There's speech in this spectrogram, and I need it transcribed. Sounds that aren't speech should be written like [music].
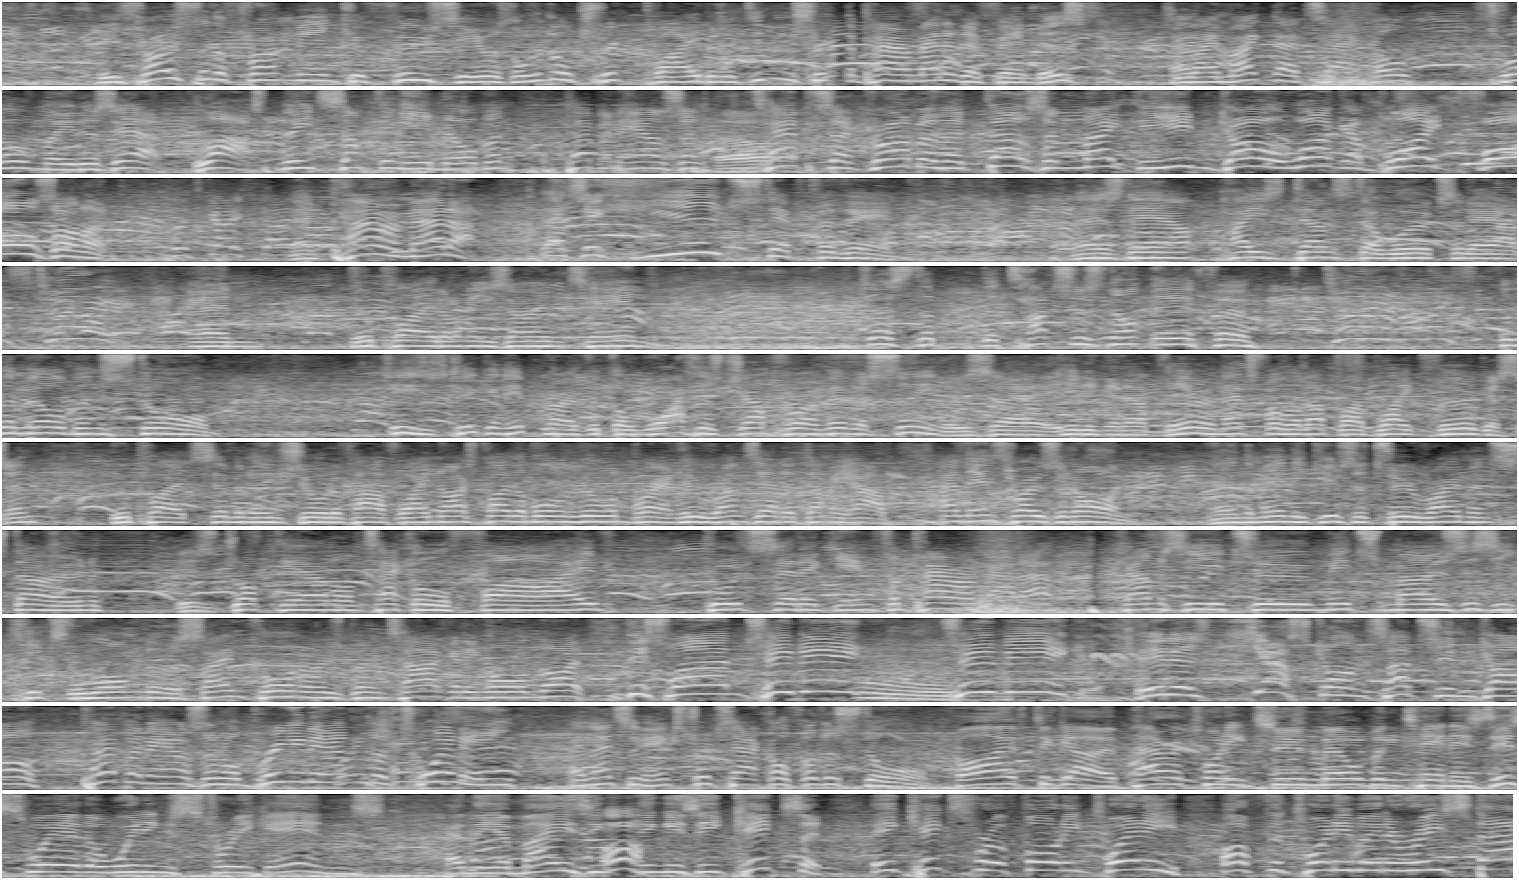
He throws to the front man Kaufusi. It was a little trick play, but it didn't trick the Parramatta defenders. And they make that tackle. 12 metres out. Last needs something here, Melbourne. Papenhuyzen oh. taps a grubber that doesn't make the in goal. Waqa Blake falls on it. And Parramatta, that's a huge step for them. As now Hayze Dunster works it out. And he'll play it on his own 10. Just the, the touch is not there for, for the Melbourne Storm. Geez, Keegan Hipgrave with the whitest jumper I've ever seen is uh, hitting it up there, and that's followed up by Blake Ferguson, who played 17 short of halfway. Nice play the ball to Dylan Brown, who runs out of dummy half and then throws it on. And the man he gives it to, Raymond Stone, is dropped down on tackle five. Good set again for Parramatta. Comes here to Mitch Moses. He kicks long to the same corner he's been targeting all night. This one, too big, Ooh. too big. It has just gone touch and goal. Papenhuyzen will bring it out to the 20, and that's an extra tackle for the Storm. Five to go. Para 22, Melbourne 10. Is this where the winning streak ends? And the amazing oh. thing is he kicks it. He kicks for a 40-20 off the 20-metre restart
